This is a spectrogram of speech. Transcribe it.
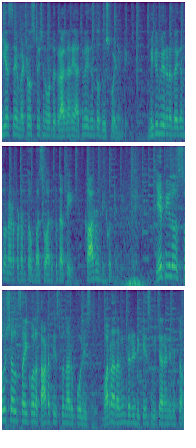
ఈఎస్ఐ మెట్రో స్టేషన్ వద్దకు రాగానే అతివేగంతో దూసుకువెళ్ళింది. మితిమీరిన వేగంతో నడపడంతో బస్సు అదుపు తప్పి కారు ఢీకొట్టింది. ఏపీలో సోషల్ సైకోల తాట తీస్తున్నారు పోలీసులు. వర్ర రవీందర్ రెడ్డి కేసు విచారణ నిమిత్తం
